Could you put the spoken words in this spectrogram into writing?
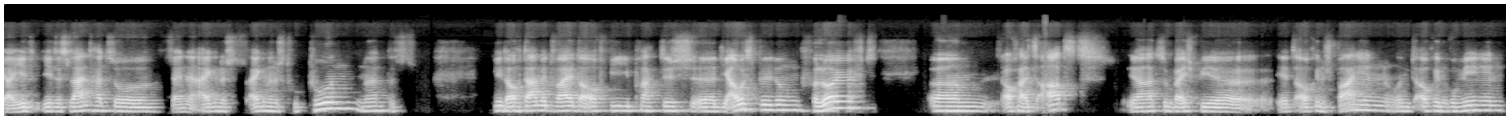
ja, jed jedes Land hat so seine eigene, eigenen Strukturen. Ne? Das geht auch damit weiter, auch wie praktisch äh, die Ausbildung verläuft. Ähm, auch als Arzt, ja, zum Beispiel jetzt auch in Spanien und auch in Rumänien,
